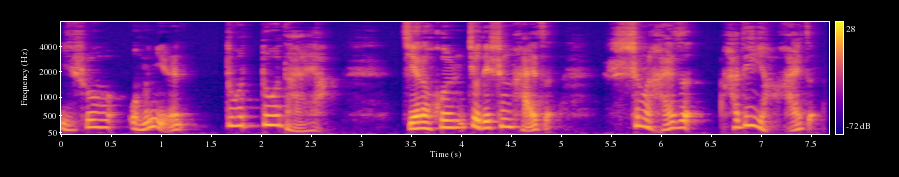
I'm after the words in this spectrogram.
你说我们女人多多难呀，结了婚就得生孩子，生了孩子还得养孩子，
